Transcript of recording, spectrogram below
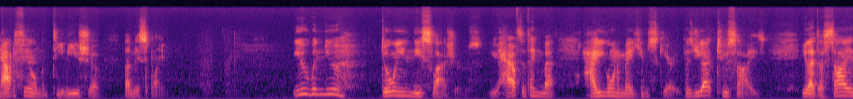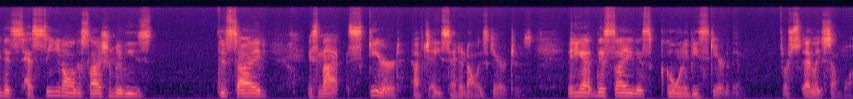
not film, a TV show. Let me explain. You, when you're doing these slashers, you have to think about how you're going to make him scary, because you got two sides. You got the side that has seen all the slasher movies, this side is not scared of Jason and all his characters. Then you got this side that's going to be scared of them, or at least somewhat.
